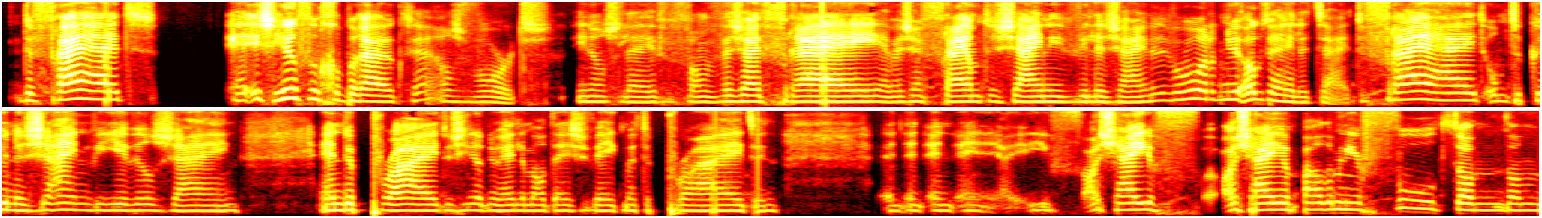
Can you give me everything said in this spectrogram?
De vrijheid is heel veel gebruikt hè, als woord in ons leven. Van we zijn vrij en we zijn vrij om te zijn wie we willen zijn. We horen het nu ook de hele tijd. De vrijheid om te kunnen zijn wie je wil zijn. En de Pride, we zien dat nu helemaal deze week met de Pride. En, en, en, en, als, jij je, als jij een bepaalde manier voelt, dan, dan,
